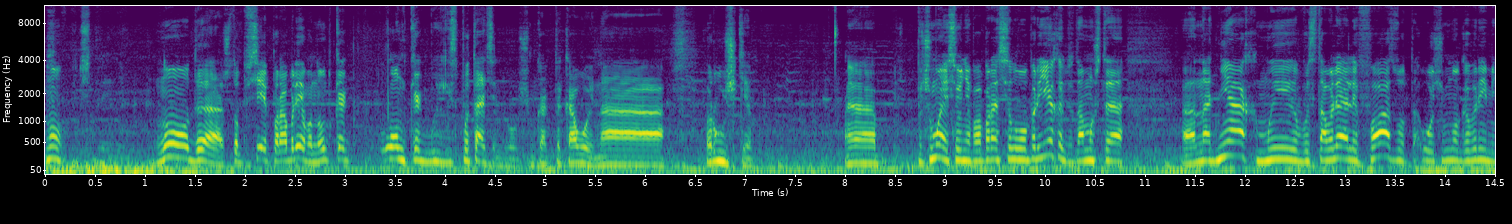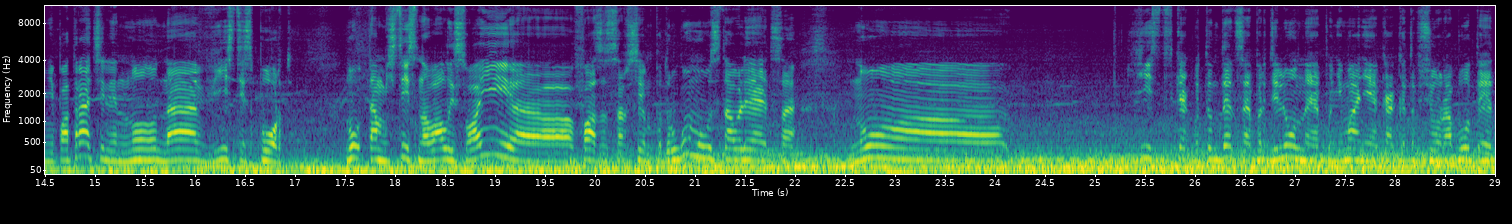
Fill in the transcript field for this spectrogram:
Ну, впечатление. ну да, чтобы все проблемы, ну как он как бы испытатель, в общем, как таковой на ручке. Э, Почему я сегодня попросил его приехать? Потому что э, на днях мы выставляли фазу, очень много времени потратили, но на Вести Спорт. Ну, там, естественно, валы свои, э, фаза совсем по-другому выставляется, но есть как бы тенденция определенное понимание, как это все работает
